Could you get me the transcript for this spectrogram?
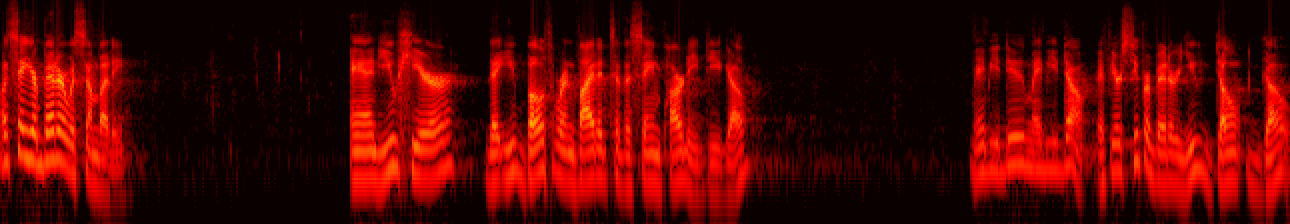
Let's say you're bitter with somebody and you hear that you both were invited to the same party. Do you go? Maybe you do, maybe you don't. If you're super bitter, you don't go.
